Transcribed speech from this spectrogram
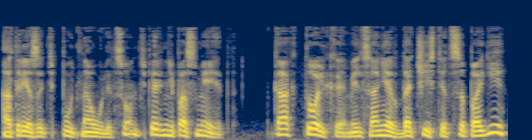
отрезать путь на улицу он теперь не посмеет. Как только милиционер дочистит сапоги,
